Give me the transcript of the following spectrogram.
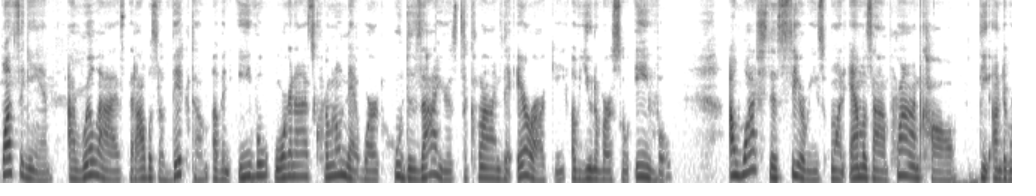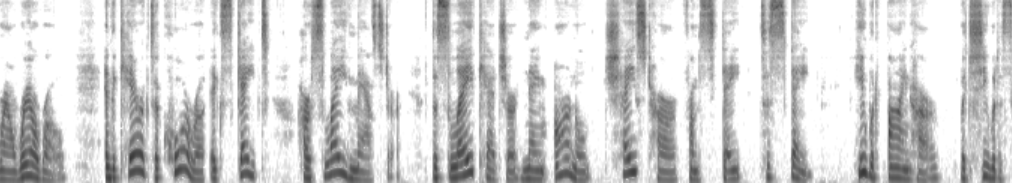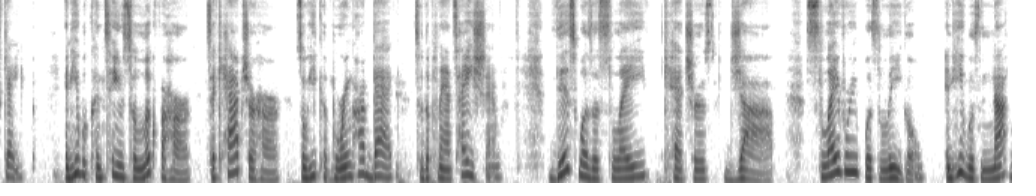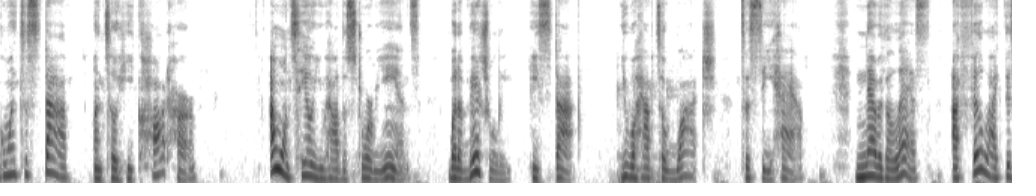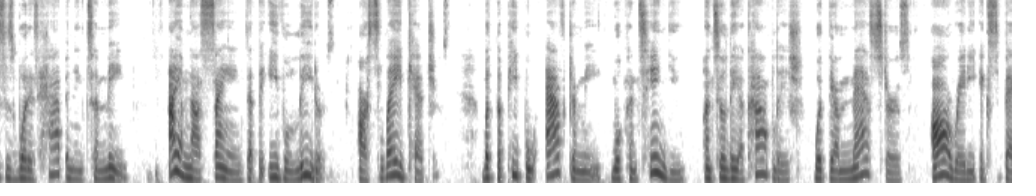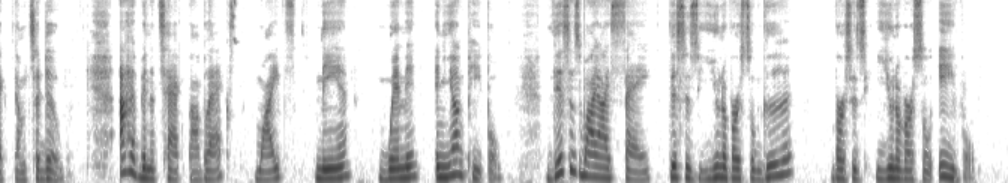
Once again, I realized that I was a victim of an evil, organized criminal network who desires to climb the hierarchy of universal evil. I watched this series on Amazon Prime called The Underground Railroad, and the character Cora escaped her slave master. The slave catcher named Arnold chased her from state to state. He would find her, but she would escape, and he would continue to look for her to capture her so he could bring her back to the plantation. This was a slave catcher's job. Slavery was legal, and he was not going to stop until he caught her. I won't tell you how the story ends, but eventually he stopped. You will have to watch to see how. Nevertheless, I feel like this is what is happening to me. I am not saying that the evil leaders are slave catchers, but the people after me will continue until they accomplish what their masters already expect them to do. I have been attacked by blacks, whites, men, women, and young people. This is why I say this is universal good versus universal evil.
